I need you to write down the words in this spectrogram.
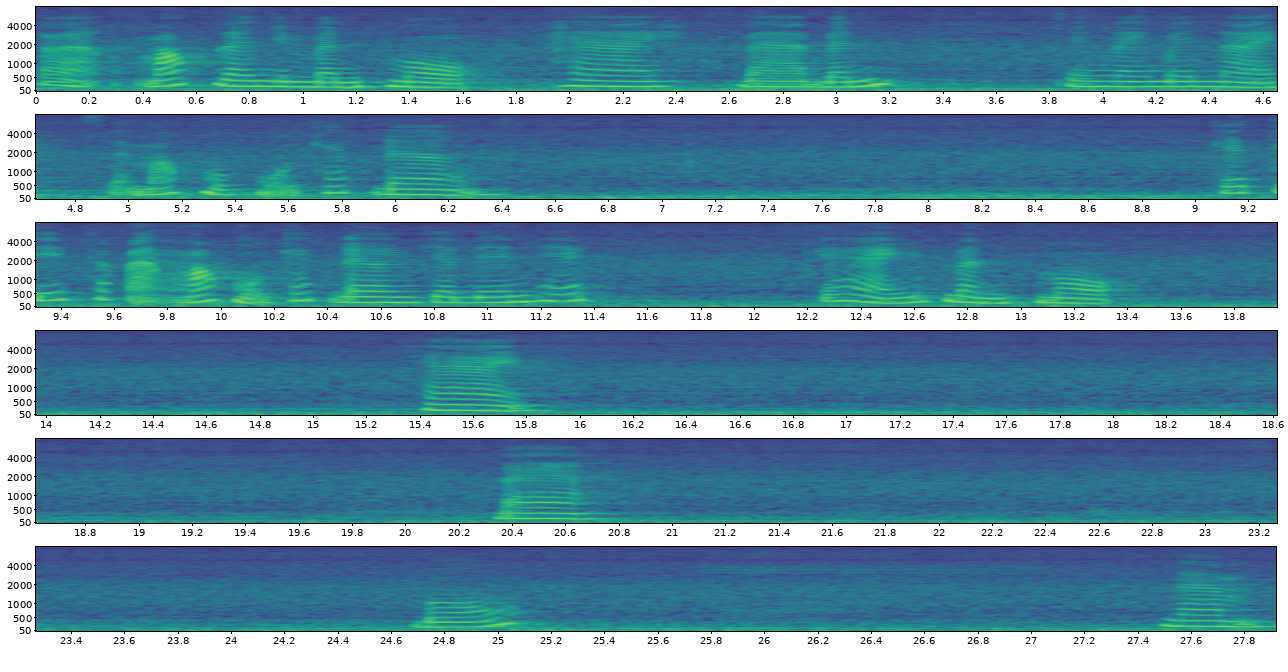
Các bạn móc lên dùm mình 1 2 3 bính chân len bên này sẽ móc một mũi kép đơn. Kế tiếp các bạn móc mũi kép đơn cho đến hết cái hàng giúp mình. 1 2 3 4 5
